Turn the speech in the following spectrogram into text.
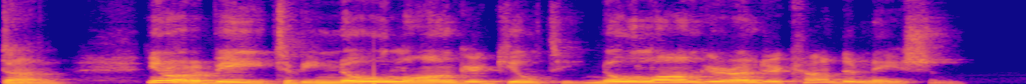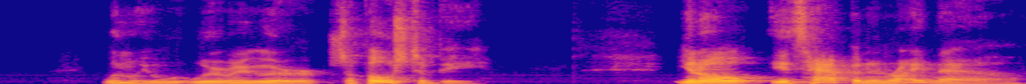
done. You know, to be to be no longer guilty, no longer under condemnation when we when we were supposed to be. You know, it's happening right now.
